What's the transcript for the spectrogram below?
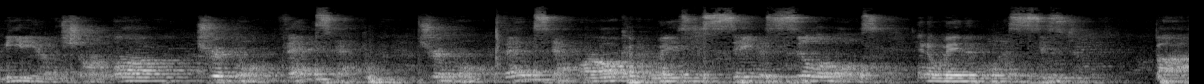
medium, short, long, triple, then step, triple, then step, are all kind of ways to say the syllables in a way that will assist you. Ba,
